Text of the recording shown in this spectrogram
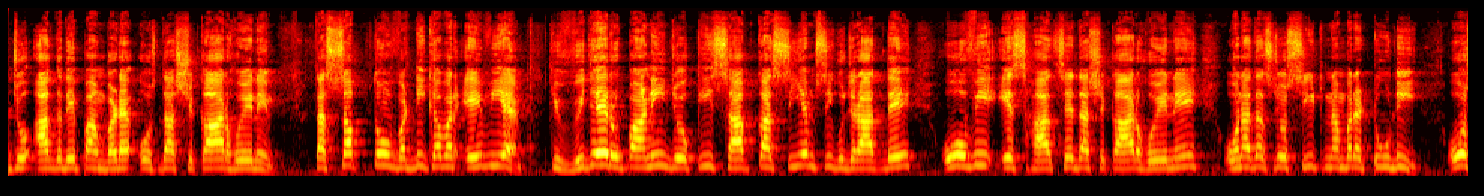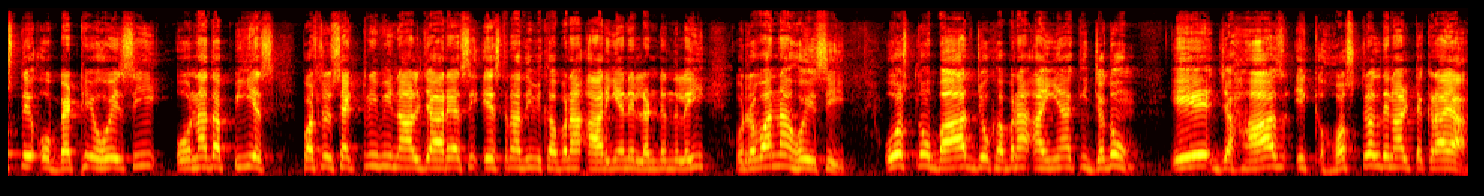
ਜੋ ਅੱਗ ਦੇ ਭਾਂਬੜ ਹੈ, ਉਸ ਦਾ ਸ਼ਿਕਾਰ ਹੋਏ ਨੇ। ਤਾਂ ਸਭ ਤੋਂ ਵੱਡੀ ਖਬਰ ਇਹ ਵੀ ਹੈ ਕਿ ਵਿਜੇ ਰੂਪਾਣੀ ਜੋ ਕਿ ਸਾਬਕਾ ਸੀਐਮ ਸੀ ਗੁਜਰਾਤ ਦੇ, ਉਹ ਵੀ ਇਸ ਹਾਦਸੇ ਦਾ ਸ਼ਿਕਾਰ ਹੋਏ ਨੇ। ਉਹਨਾਂ ਦਾ ਜੋ ਸੀਟ ਨੰਬਰ ਹੈ 2D ਉਸ ਤੇ ਉਹ ਬੈਠੇ ਹੋਏ ਸੀ, ਉਹਨਾਂ ਦਾ ਪੀਐਸ ਪਰਸਨਲ ਸੈਕਟਰੀ ਵੀ ਨਾਲ ਜਾ ਰਿਹਾ ਸੀ, ਇਸ ਤਰ੍ਹਾਂ ਦੀ ਵੀ ਖਬਰਾਂ ਆ ਰਹੀਆਂ ਨੇ ਲੰਡਨ ਦੇ ਲਈ, ਉਹ ਰਵਾਨਾ ਹੋਏ ਸੀ। ਉਸ ਤੋਂ ਬਾਅਦ ਜੋ ਖਬਰਾਂ ਆਈਆਂ ਕਿ ਜਦੋਂ ਇਹ ਜਹਾਜ਼ ਇੱਕ ਹੋਸਟਲ ਦੇ ਨਾਲ ਟਕਰਾਇਆ,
